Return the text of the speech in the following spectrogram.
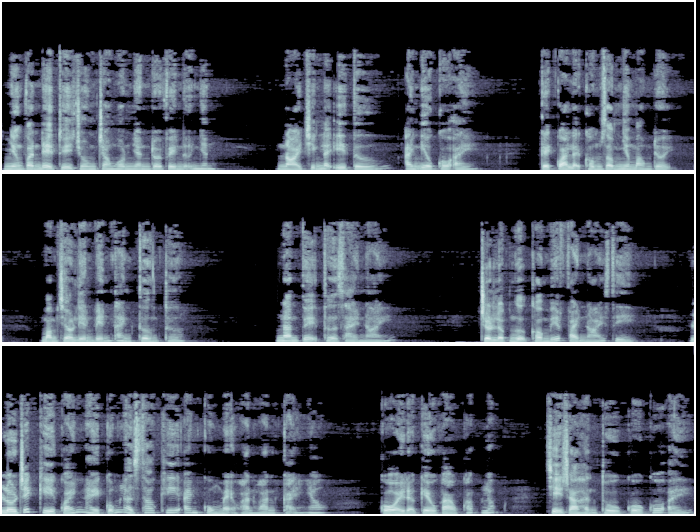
Nhưng vấn đề thủy chung trong hôn nhân đối với nữ nhân nói chính là ý tứ anh yêu cô ấy. Kết quả lại không giống như mong đợi. Mong chờ liền biến thành thường thương. Nam tuệ thở dài nói. Trợ lập ngự không biết phải nói gì. Logic kỳ quái này cũng là sau khi anh cùng mẹ hoan hoan cãi nhau. Cô ấy đã kêu gào khóc lóc, chỉ ra hận thù của cô ấy.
